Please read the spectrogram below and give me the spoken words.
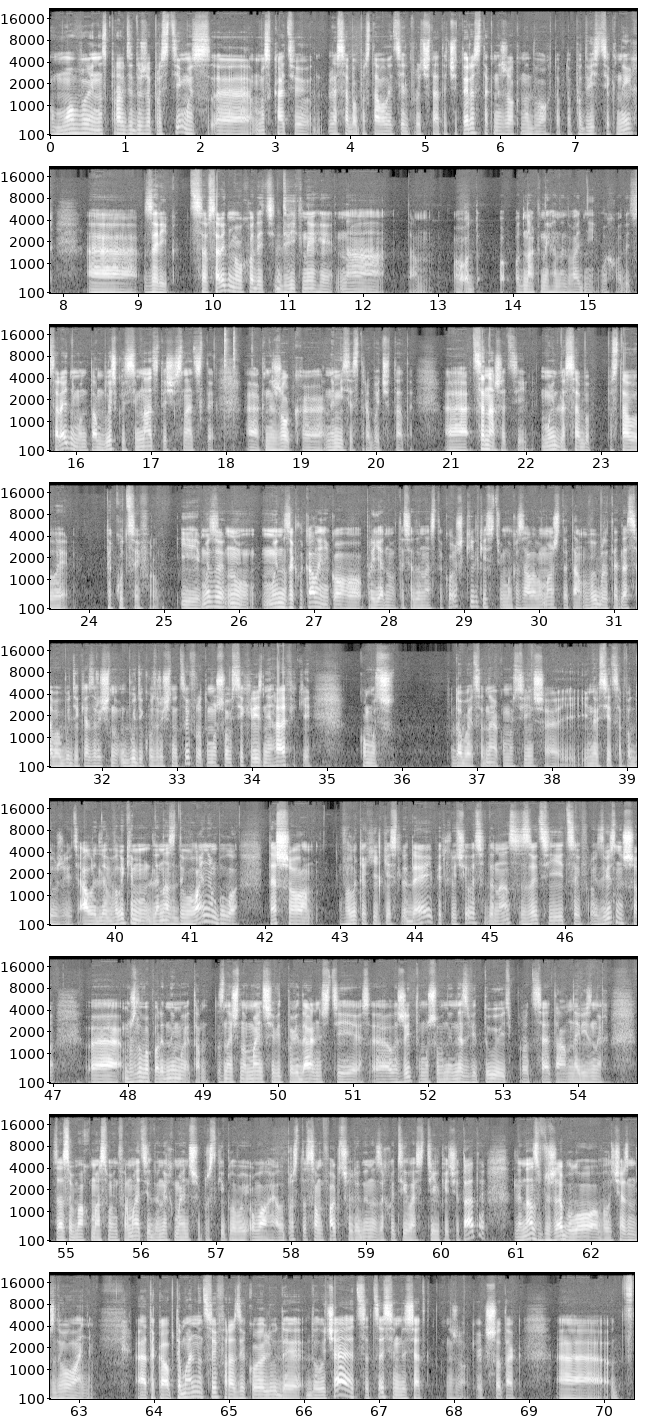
Умови насправді дуже прості. Ми з, е, ми з Катєю для себе поставили ціль прочитати 400 книжок на двох, тобто по 200 книг е, за рік. Це в середньому виходить дві книги на там, од, одна книга на два дні виходить. В середньому ну, там близько 17-16 е, книжок е, на місяць треба читати. Е, це наша ціль. Ми для себе поставили таку цифру. І ми ну, ми не закликали нікого приєднуватися до нас такою ж кількістю. Ми казали, ви можете там вибрати для себе будь-яке зручну, будь-яку зручну цифру, тому що у всіх різні графіки, комусь подобається одне, а комусь інше, і не всі це подужують. Але для великим для нас здивуванням було те, що велика кількість людей підключилася до нас з цією цифрою. Звісно, що е, можливо перед ними там значно менше відповідальності е, лежить, тому що вони не звітують про це там на різних засобах масової інформації, до них менше прискіпливої уваги. Але просто сам факт, що людина захотіла стільки читати, для нас вже було величезним здивуванням. Е, Така оптимальна цифра, з якою люди долучаються, це 70 книжок. Якщо так,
